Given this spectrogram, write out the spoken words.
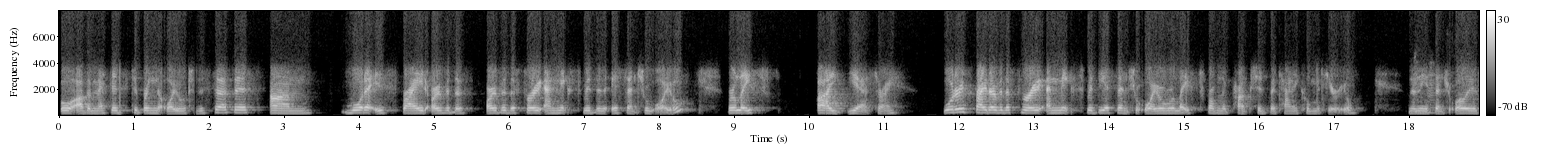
Or other methods to bring the oil to the surface. Um, water is sprayed over the over the fruit and mixed with the essential oil. Released. Uh, yeah, sorry. Water is sprayed over the fruit and mixed with the essential oil released from the punctured botanical material. And then mm-hmm. the essential oil is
